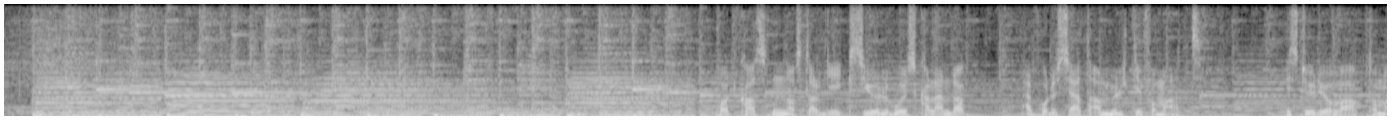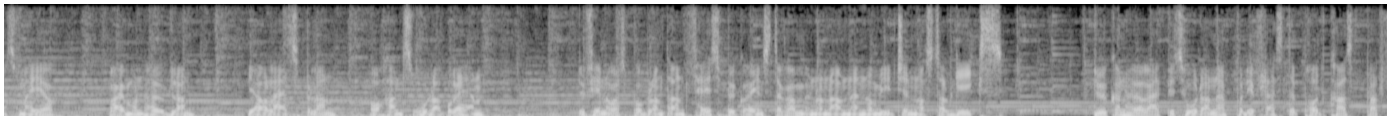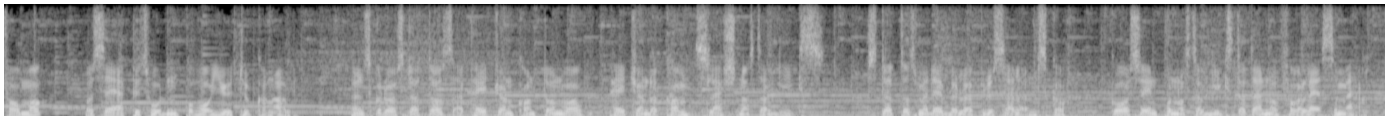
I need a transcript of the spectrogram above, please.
Podkasten Nostalgiks julebruskalender er produsert av Multiformat. I studio var Thomas Meyer, Raymond Haugland, Jarle Espeland og Hans Ola Breen. Du finner oss på bl.a. Facebook og Instagram under navnet Norwegian Nostalgeeks. Du kan høre episodene på de fleste podkastplattformer og se episoden på vår YouTube-kanal. Ønsker du å støtte oss, er Patreon-kontoen vår patreon.com slash nostalgeeks. Støtt oss med det beløpet du selv ønsker. Gå også inn på nostalgeeks.no for å lese mer.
